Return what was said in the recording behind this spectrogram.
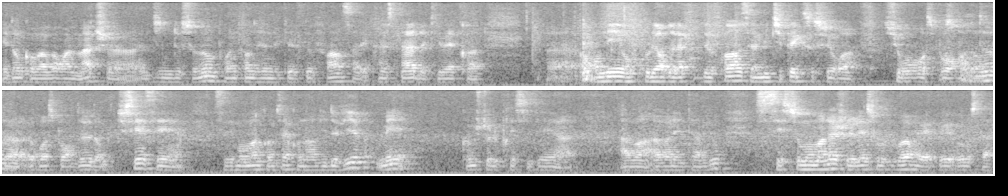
Et donc on va avoir un match euh, digne de ce nom pour une 32e de Coupe de France avec un stade qui va être euh, orné aux couleurs de la Coupe de France, un multiplex sur, euh, sur Eurosport, donc, Eurosport 2. Donc tu sais, c'est des moments comme ça qu'on a envie de vivre, mais comme je te le précisais avant, avant l'interview, c'est ce moment-là, je le laisse aux joueurs et, au staff.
